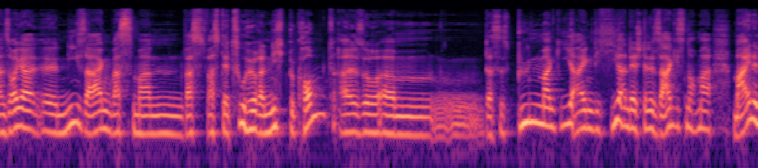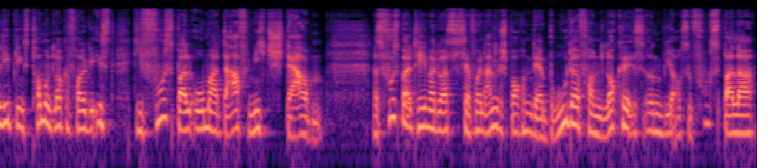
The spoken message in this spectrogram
Man soll ja äh, nie sagen, was man, was, was der Zuhörer nicht bekommt. Also ähm, das ist Bühnenmagie eigentlich. Hier an der Stelle sage ich es nochmal. Meine Lieblings-Tom und Locke-Folge ist, die Fußballoma darf nicht sterben. Das Fußballthema, du hast es ja vorhin angesprochen, der Bruder von Locke ist irgendwie auch so Fußballer.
